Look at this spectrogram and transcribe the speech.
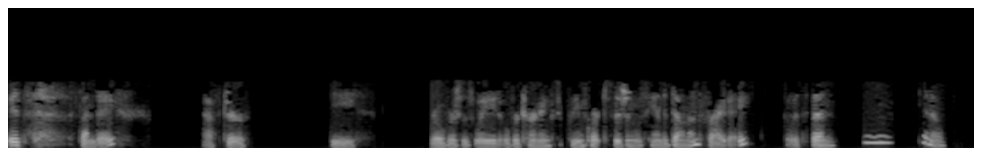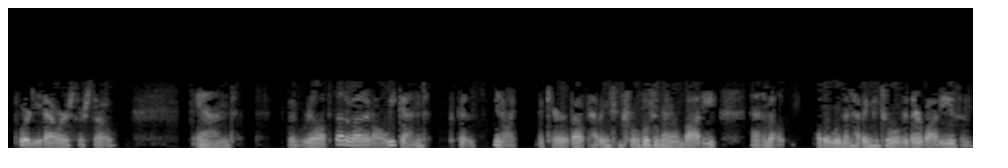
It's Sunday after the Roe versus Wade overturning Supreme Court decision was handed down on Friday. So it's been, mm, you know, 48 hours or so. And I've been real upset about it all weekend because, you know, I, I care about having control over my own body and about other women having control over their bodies and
